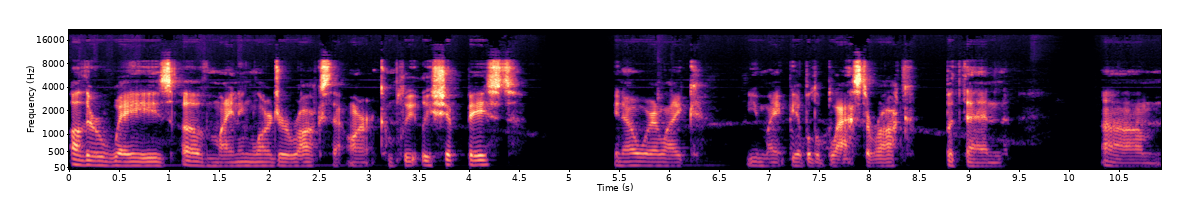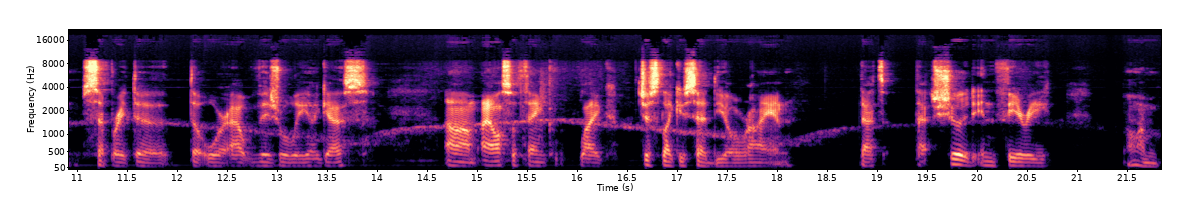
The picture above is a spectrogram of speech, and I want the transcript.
other ways of mining larger rocks that aren't completely ship based. You know, where like you might be able to blast a rock, but then um, separate the the ore out visually, I guess. Um, I also think, like just like you said, the Orion, that's that should, in theory, oh, I'm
